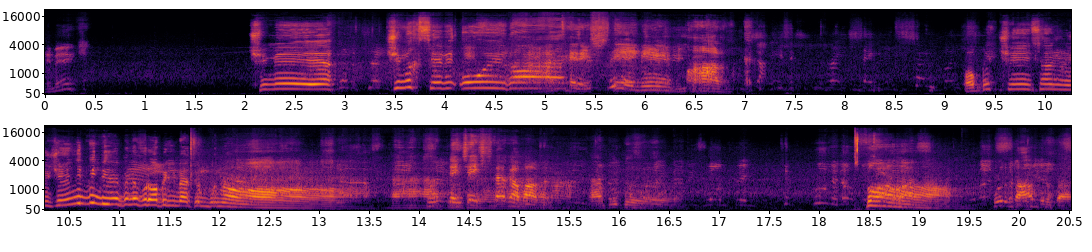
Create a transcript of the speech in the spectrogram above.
Kimmich. Kimi? Kimi sevi oyda. Ter Stegen, Mark. Abi ki sen Yüceğini bir dire bile vurabilmedin buna. Bu necə işlə qabağına. Ha budur. Bam. Burada, burada.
